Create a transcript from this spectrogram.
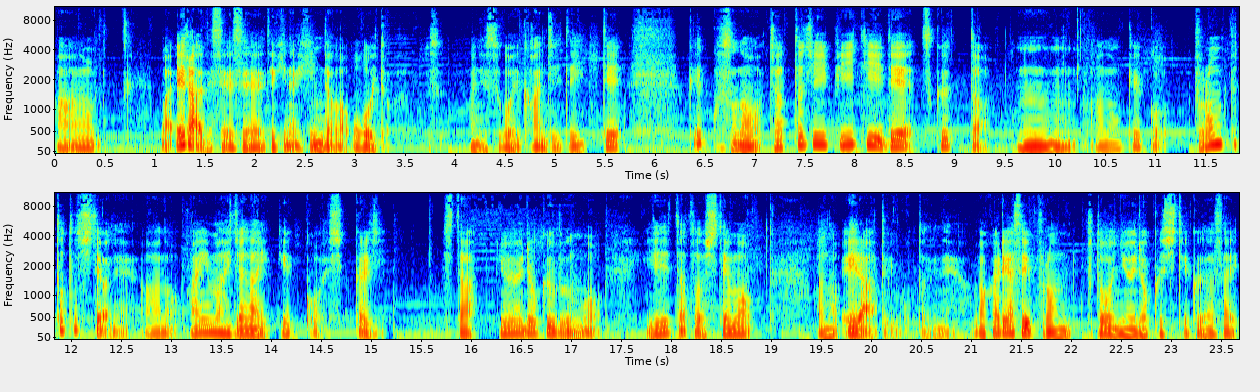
あの、まあ、エラーで生成できない頻度が多いとふうにすごい感じていて、結構そのチャット GPT で作った、うん、あの結構プロンプトとしてはね、あの曖昧じゃない、結構しっかりした入力文を入れたとしても、あのエラーということでね、わかりやすいプロンプトを入力してください。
